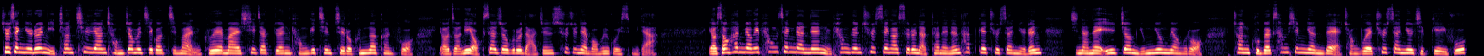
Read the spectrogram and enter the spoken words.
출생률은 2007년 정점을 찍었지만 그해 말 시작된 경기 침체로 급락한 후 여전히 역사적으로 낮은 수준에 머물고 있습니다. 여성 한 명이 평생 낳는 평균 출생아 수를 나타내는 합계 출산율은 지난해 1.66명으로 1930년대 정부의 출산율 집계 이후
